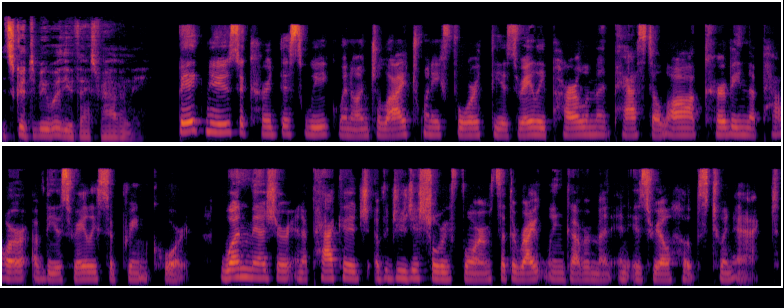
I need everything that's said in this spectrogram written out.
It's good to be with you. Thanks for having me. Big news occurred this week when, on July 24th, the Israeli parliament passed a law curbing the power of the Israeli Supreme Court one measure in a package of judicial reforms that the right wing government in Israel hopes to enact.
